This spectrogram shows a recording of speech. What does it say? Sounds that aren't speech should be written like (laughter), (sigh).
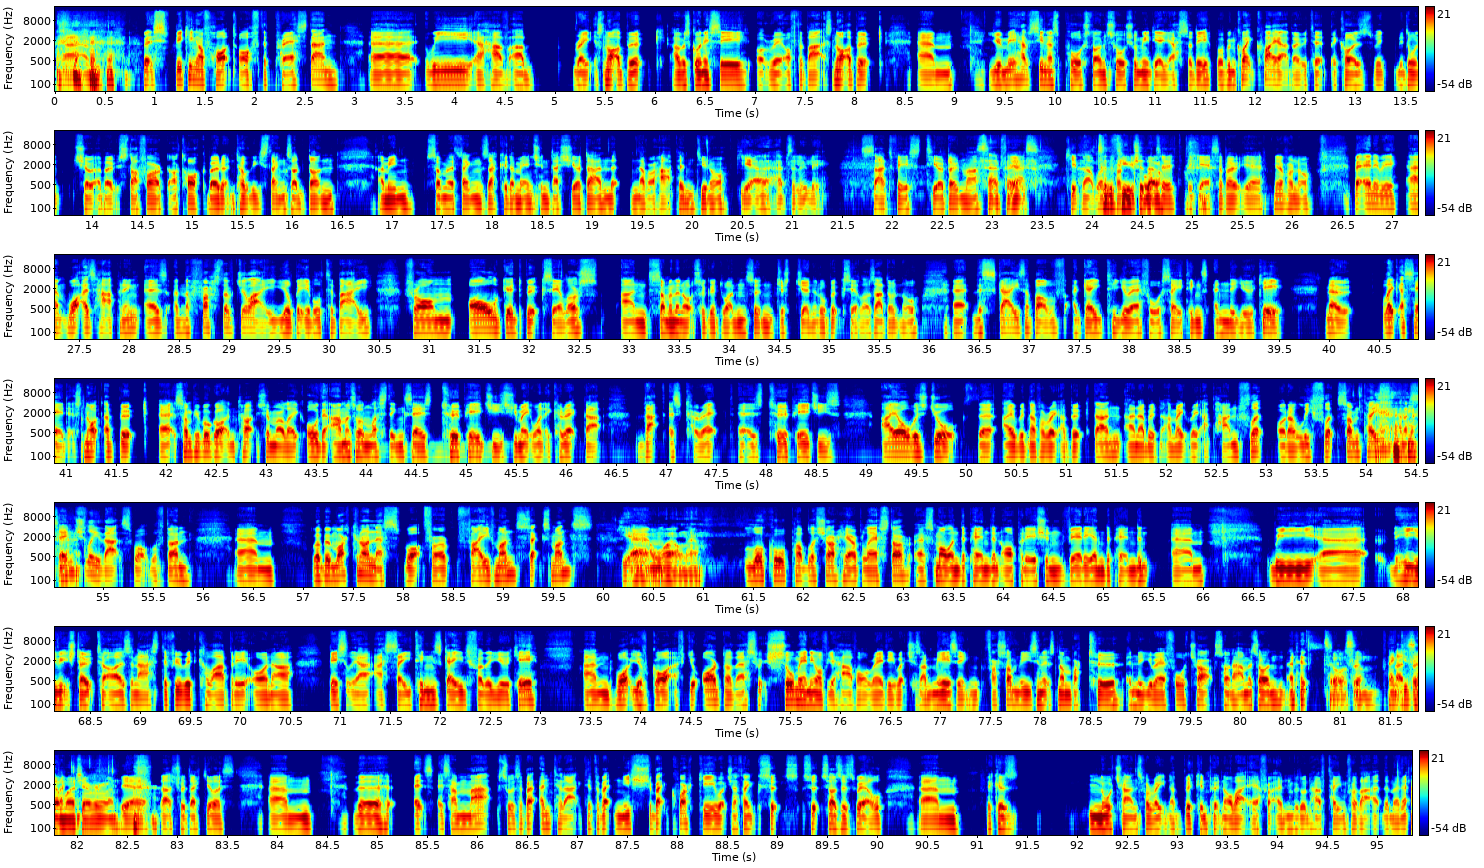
Um, (laughs) but speaking of hot off the press, Dan, uh, we have a right. It's not a book. I was going to say right off the bat, it's not a book. Um, you may have seen us post on social media yesterday. We've been quite quiet about it because we, we don't shout about stuff or, or talk about it until these things are done. I mean, some of the things I could have mentioned this year, Dan, that never happened. You know, Yeah, absolutely. sad face, tear down my Sad yeah, face. keep that To one the for future, though. To, to guess about. Yeah, you never know. But anyway, um, what is happening is on the first of July, you'll be able to buy from all good booksellers. And some of the not so good ones, and just general booksellers. I don't know. Uh, the Skies Above: A Guide to UFO Sightings in the UK. Now, like I said, it's not a book. Uh, some people got in touch and were like, "Oh, the Amazon listing says two pages. You might want to correct that." That is correct. It is two pages. I always joked that I would never write a book, Dan, and I would I might write a pamphlet or a leaflet sometime, and (laughs) essentially that's what we've done. Um, we've been working on this what for five months, six months. Yeah, Um, a while now. Local publisher Herb Lester, a small independent operation, very independent. Um, we uh, he reached out to us and asked if we would collaborate on a basically a, a sightings guide for the UK. And what you've got, if you order this, which so many of you have already, which is amazing, for some reason it's number two in the UFO charts on Amazon, (laughs) and it's, It's awesome. Thank you so ridiculous. much, everyone. yeah, that's ridiculous. Um, the it's it's a map, so it's a bit interactive, a bit niche, a bit quirky, which I think suits suits us as well. Um, because no chance for writing a book and putting all that effort in. We don't have time for that at the minute.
